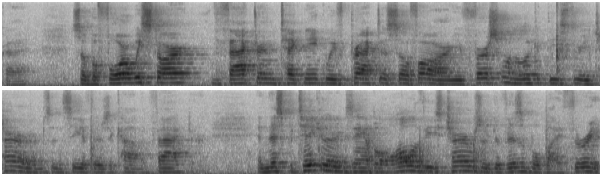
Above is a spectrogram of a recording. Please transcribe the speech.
Okay? So before we start the factoring technique we've practiced so far, you first want to look at these three terms and see if there's a common factor. In this particular example, all of these terms are divisible by 3.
